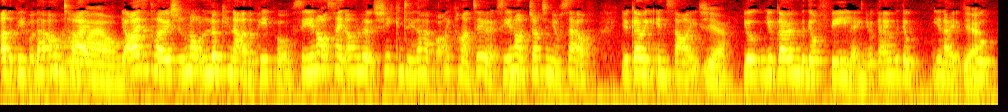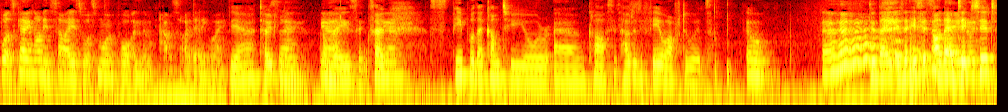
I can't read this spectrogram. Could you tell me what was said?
other people the whole Oh, time. wow. Your eyes are closed. You're not looking at other people. So you're not saying, "Oh, look, she can do that, but I can't do it." So you're not judging yourself. You're going inside. Yeah. You're you're going with your feeling. You're going with your, you know, Yeah. your, what's going on inside is what's more important than outside anyway. Yeah. Totally. yeah. Amazing. So yeah. People that come to your um, classes, how do they feel afterwards? Oh. Do they? Is it? Is it? Are they addicted?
